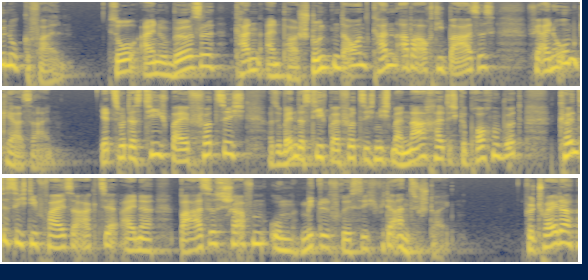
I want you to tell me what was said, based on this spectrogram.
genug gefallen. So ein Reversal kann ein paar Stunden dauern, kann aber auch die Basis für eine Umkehr sein. Jetzt wird das Tief bei 40, also wenn das Tief bei 40 nicht mehr nachhaltig gebrochen wird, könnte sich die Pfizer-Aktie eine Basis schaffen, um mittelfristig wieder anzusteigen. Für Trader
